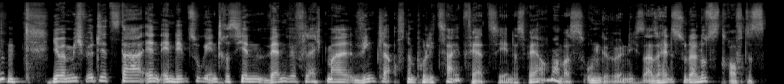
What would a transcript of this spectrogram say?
ja, aber mich würde jetzt da in, in dem Zuge interessieren, werden wir vielleicht mal Winkler auf einem Polizeipferd sehen? Das wäre auch mal was Ungewöhnliches. Also hättest du da Lust drauf, das,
